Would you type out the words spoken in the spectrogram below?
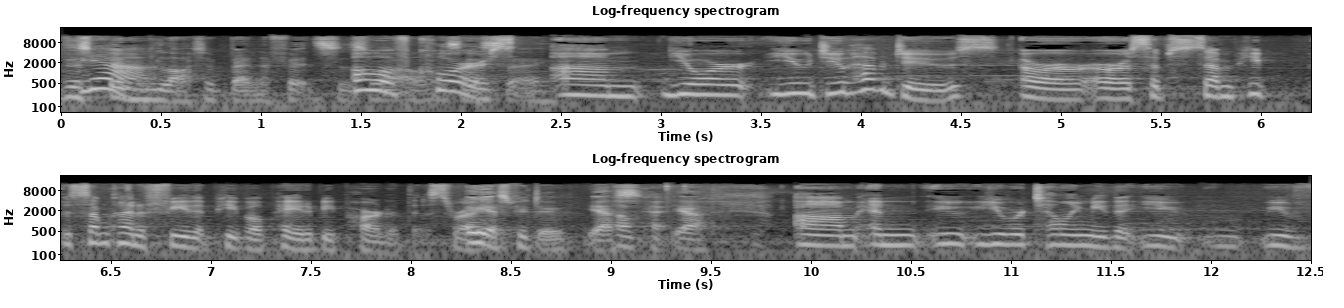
there's Yeah. been a lot of benefits as well. oh, well. of course. Um, your you do have dues or or some some peop, some kind of fee that people pay to be part of this, right? oh yes, we do. Yes, Okay. yeah. Um, and you, you were telling me that you you've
